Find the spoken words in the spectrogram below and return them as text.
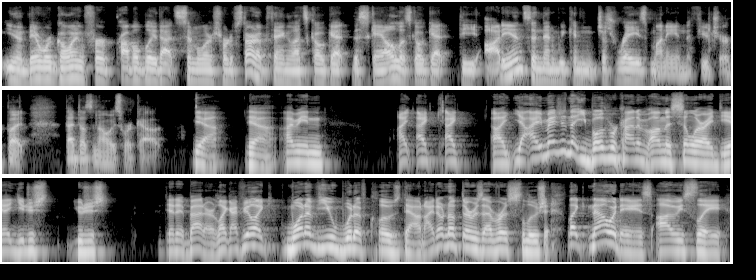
you know they were going for probably that similar sort of startup thing. Let's go get the scale. Let's go get the audience, and then we can just raise money in the future. But that doesn't always work out. Yeah, yeah. I mean, I, I, I, uh, yeah. I imagine that you both were kind of on this similar idea. You just, you just did it better. Like I feel like one of you would have closed down. I don't know if there was ever a solution. Like nowadays, obviously,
